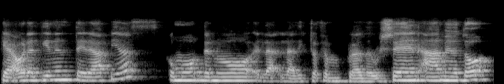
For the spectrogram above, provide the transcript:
que ahora tienen terapias como de nuevo la, la distrofia muscular de Duchenne, AME todo,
